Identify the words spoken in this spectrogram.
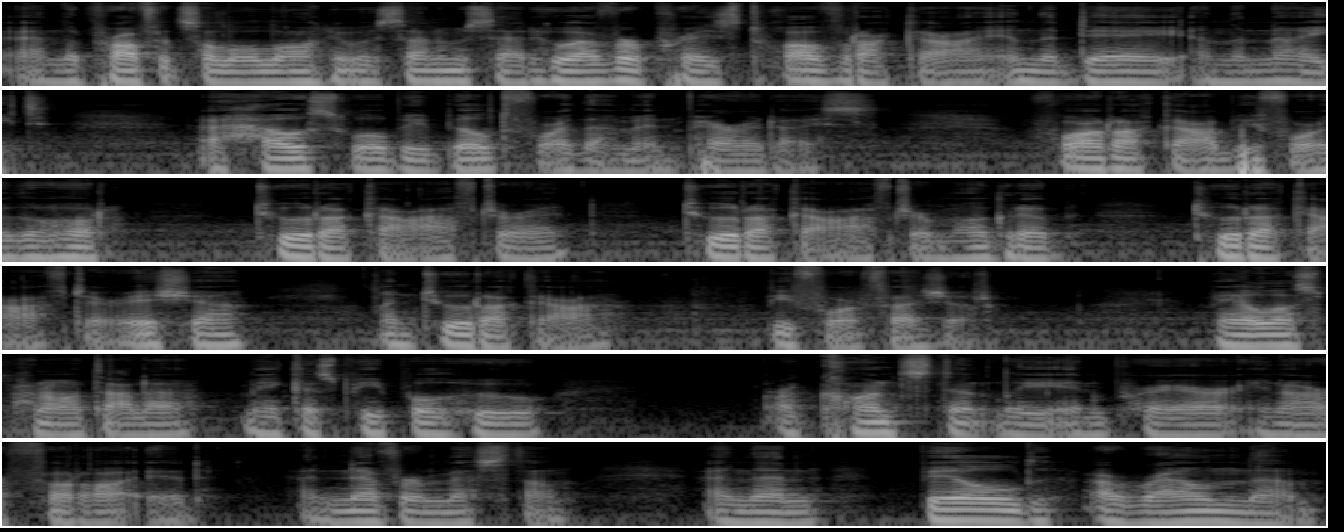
And the Prophet ﷺ said, Whoever prays 12 rak'ah in the day and the night, a house will be built for them in paradise. Four rak'ah before dhuhr, two rak'ah after it, two rak'ah after maghrib, two rak'ah after isha, and two rak'ah before fajr. May Allah subhanahu wa ta'ala make us people who are constantly in prayer in our fara'id and never miss them, and then build around them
